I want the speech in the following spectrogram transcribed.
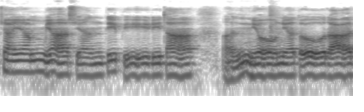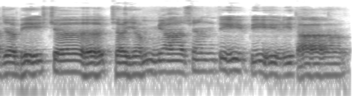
क्षयं यास्यन्ति पीडिता, अन्योन्यतो राजभिश्च क्षयं यास्यन्ति पीडिता।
